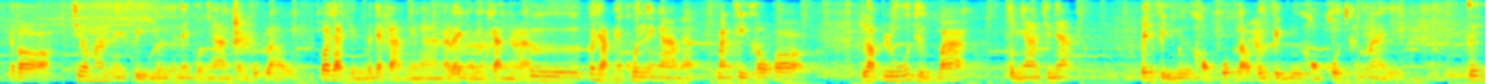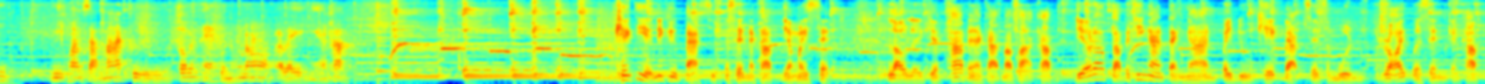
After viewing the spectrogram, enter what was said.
แล้วก็เชื่อมั่นในฝีมือในผลงานของพวกเรา ก็อยากเห็นบรรยากาศในงานอะไรอย่างเงี้ยเหมือนกันค่ะคือก็อยากให้คนในงานอะบางทีเขาก็รับรู้ถึงว่าผลงานชิ้นเนี้ยเป็นฝีมือของพวกเราเป็นฝีมือของคนข้างใน ซึ่งมีความสามารถคือก็ไม่แพ้คนข้างนอกอะไรอย่างเงี้ยค่ะเค้กที่เห็นนี่คือ 80%นะครับ ยังไม่เสร็จ เราเลยเก็บภาพบรรยากาศมาฝากครับ เดี๋ยวเรากลับไปที่งานแต่งงานไปดูเค้กแบบเสร็จสมบูรณ์100%กันครับ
